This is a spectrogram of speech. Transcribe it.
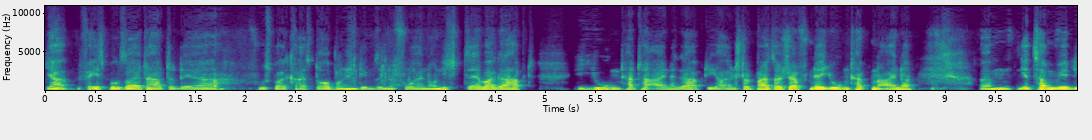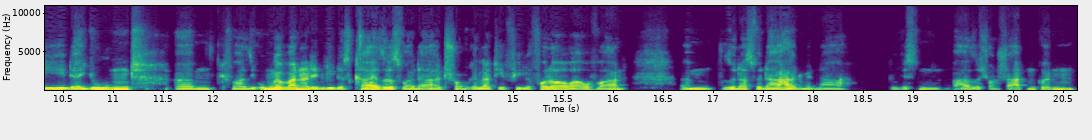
Ja, Facebook-Seite hatte der Fußballkreis Dortmund in dem Sinne vorher noch nicht selber gehabt. Die Jugend hatte eine gehabt, die Hallenstadtmeisterschaften der Jugend hatten eine. Ähm, jetzt haben wir die der Jugend ähm, quasi umgewandelt in die des Kreises, weil da halt schon relativ viele Follower auch waren, ähm, sodass wir da halt mit einer gewissen Basis schon starten könnten.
